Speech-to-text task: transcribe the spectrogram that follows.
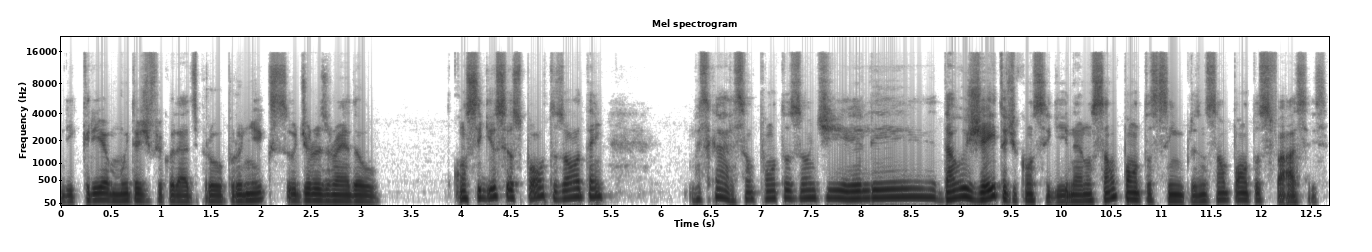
e cria muitas dificuldades para o Knicks. O Julius Randle conseguiu seus pontos ontem, mas, cara, são pontos onde ele dá o jeito de conseguir, né? Não são pontos simples, não são pontos fáceis.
